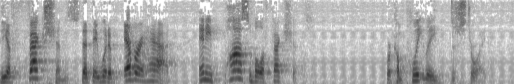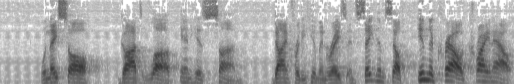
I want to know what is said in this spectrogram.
The affections that they would have ever had, any possible affections, were completely destroyed when they saw God's love in His Son dying for the human race and Satan himself in the crowd crying out,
